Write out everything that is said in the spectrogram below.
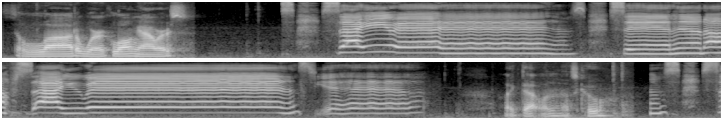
It's a lot of work, long hours. Sirens, off sirens, yeah. Like that one, that's cool. Sirens,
